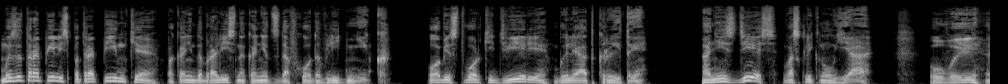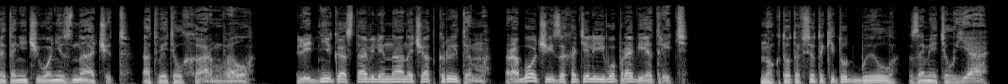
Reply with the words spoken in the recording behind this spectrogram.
Мы заторопились по тропинке, пока не добрались, наконец, до входа в ледник. Обе створки двери были открыты. «Они здесь!» — воскликнул я. «Увы, это ничего не значит», — ответил Хармвелл. «Ледник оставили на ночь открытым. Рабочие захотели его проветрить». «Но кто-то все-таки тут был», — заметил я.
